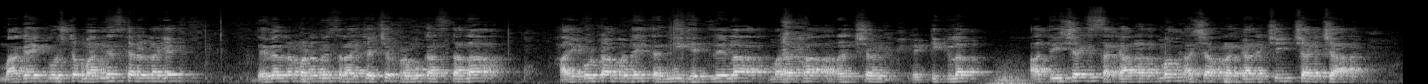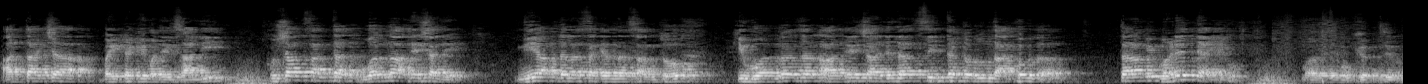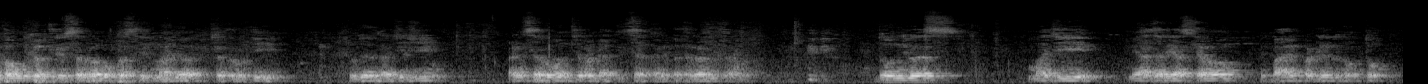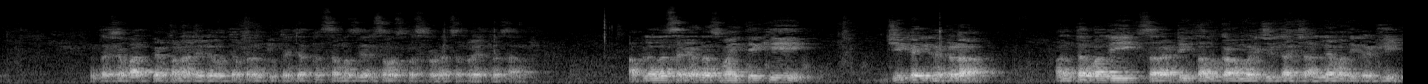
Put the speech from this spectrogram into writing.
मागे एक गोष्ट मान्यच करावी लागेल. देवेंद्र फडणवीस राज्याचे प्रमुख असताना हायकोर्टामध्ये त्यांनी घेतलेला मराठा आरक्षण हे टिकलं. अतिशय सकारात्मक अशा प्रकारची चर्चा आताच्या बैठकीमध्ये झाली. खुशाल सांगतात वर्ण आदेश आले मी आपल्याला सगळ्यांना सांगतो की वर्ण जर आदेश आलेला सिद्ध करून दाखवलं तर आम्ही म्हणेल ते ऐकू. माननीय मुख्यमंत्री उपमुख्यमंत्री सर्व उपस्थित माझ्यावर छत्रपती उदयनराजेजी आणि सर्व मंत्रिमंडळातील सहकारी पत्रकार मित्रांनो दोन दिवस माझी मी आजारी असल्यामुळं मी बाहेर पडलेलो नव्हतो तशा बातम्या पण आलेल्या होत्या परंतु त्याच्यातच समज गैरसमज पसरवण्याचा प्रयत्न झाला आपल्याला सगळ्यांनाच माहिती आहे की जी काही घटना अंतरवाली सराटी तालुका अंबड जिल्हा जालन्यामध्ये घडली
